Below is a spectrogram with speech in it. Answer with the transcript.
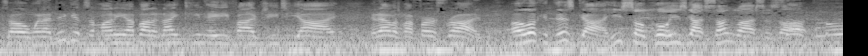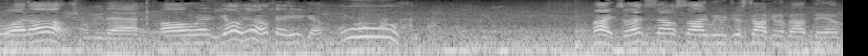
So when I did get some money, I bought a 1985 GTI, and that was my first ride. Oh, look at this guy. He's so cool. He's got sunglasses on. What up? Show me that. Already. Yo, yeah, okay, here you go. Ooh. All right, so that's Southside. We were just talking about them.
